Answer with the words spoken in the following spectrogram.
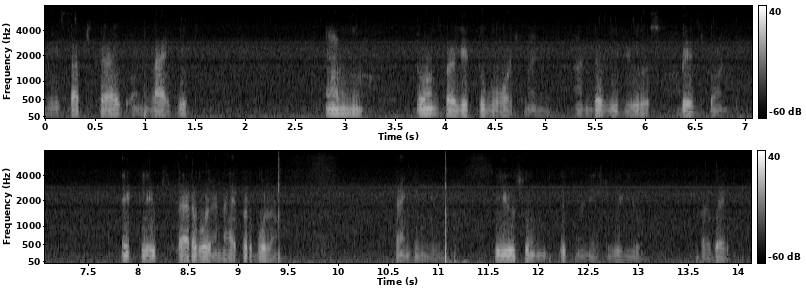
Please subscribe and like it and don't forget to watch my other videos based on ellipse, parabola and hyperbola. Thanking you. See you soon with my next video. Bye bye.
